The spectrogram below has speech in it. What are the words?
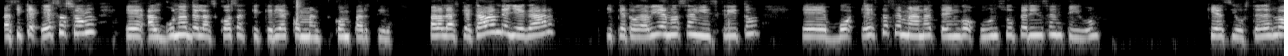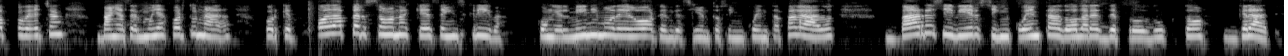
Así que esas son eh, algunas de las cosas que quería compartir. Para las que acaban de llegar y que todavía no se han inscrito, esta semana tengo un súper incentivo que si ustedes lo aprovechan van a ser muy afortunadas porque toda persona que se inscriba con el mínimo de orden de 150 pagados va a recibir 50 dólares de producto gratis.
